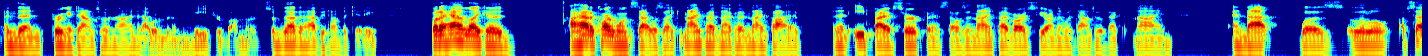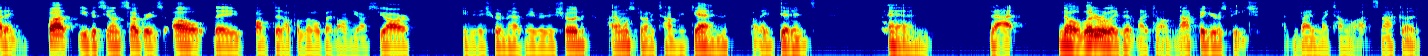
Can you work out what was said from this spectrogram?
and then bring it down to a nine. That would have been a major bummer. So I'm glad it happened on the Giddey. But I had like a, I had a card once that was like nine five nine five nine five, and then eight five surface. That was a nine five RCR, and then went down to a Beckett nine, and that was a little upsetting. But you could see on subgrades, oh, they bumped it up a little bit on the RCR. Maybe they shouldn't have. Maybe they should. I almost bit my tongue again, but I didn't, and that no, literally bit my tongue, not figure of speech. I've been biting my tongue a lot. It's not good.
